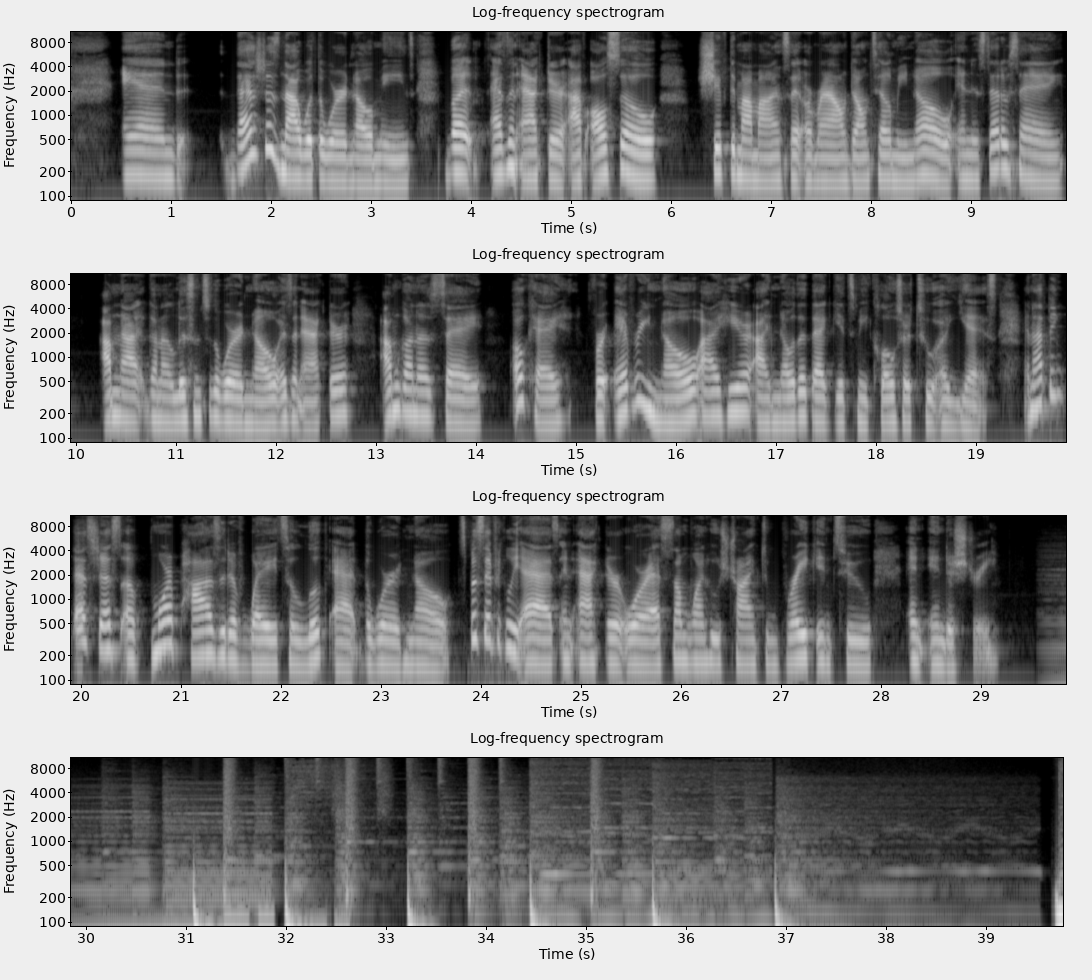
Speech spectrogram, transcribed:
And that's just not what the word no means. But as an actor, I've also shifted my mindset around don't tell me no. And instead of saying, I'm not going to listen to the word no as an actor, I'm going to say, okay, for every no I hear, I know that that gets me closer to a yes. And I think that's just a more positive way to look at the word no, specifically as an actor or as someone who's trying to break into an industry.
